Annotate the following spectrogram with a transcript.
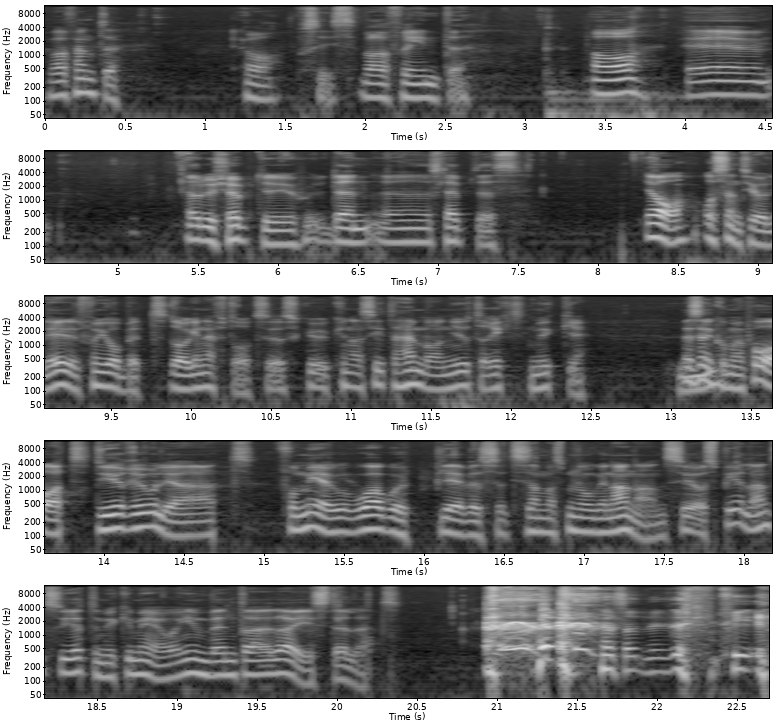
Varför inte? Ja, precis. Varför inte? Ja, eh, ja du köpte ju den eh, släpptes. Ja, och sen tog jag ledigt från jobbet dagen efteråt. Så jag skulle kunna sitta hemma och njuta riktigt mycket. Men sen Mm. kom jag på att det är roligare att få mer wow-upplevelser tillsammans med någon annan. Så jag spelar inte så jättemycket mer och inväntar dig istället. så det, det,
